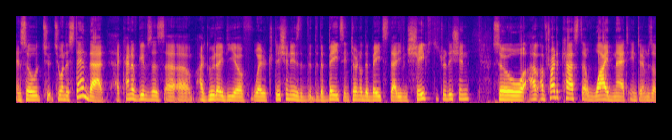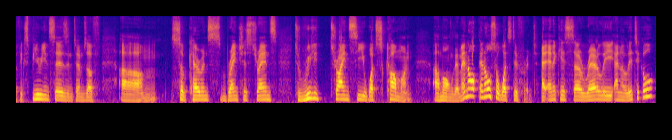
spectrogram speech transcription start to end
and so to, to understand that uh, kind of gives us a, a, a, good idea of where tradition is, the, the, debates, internal debates that even shaped the tradition. So I've, I've, tried to cast a wide net in terms of experiences, in terms of um, subcurrents, branches, trends, to really try and see what's common among them and, and also what's different. Anarchists are rarely analytical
